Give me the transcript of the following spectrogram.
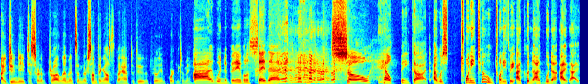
I do need to sort of draw limits, and there's something else that I have to do that's really important to me. I wouldn't have been able to say that. so help me, God. I was 22, 23. I couldn't, I wouldn't, I, I,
